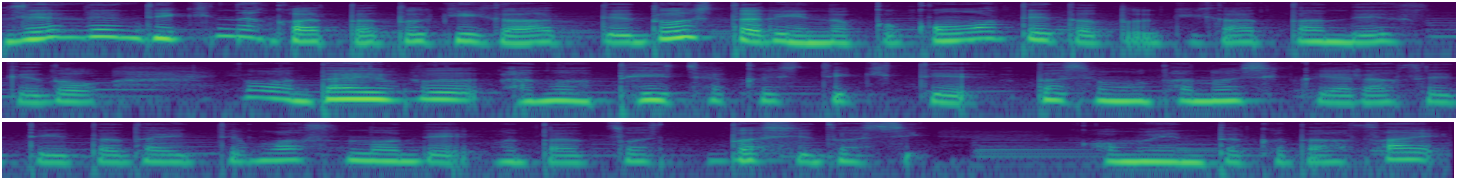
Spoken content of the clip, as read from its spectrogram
全然できなかった時があってどうしたらいいのか困ってた時があったんですけど今だいぶあの定着してきて私も楽しくやらせていただいてますのでまたどしどしコメントください。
